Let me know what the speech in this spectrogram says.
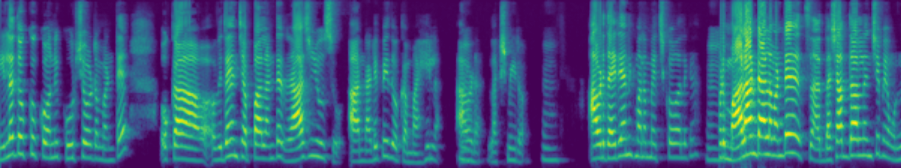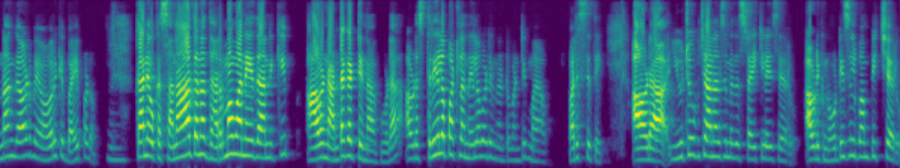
నిలదొక్కుకొని కూర్చోవడం అంటే ఒక విధంగా చెప్పాలంటే రాజ్ న్యూస్ ఆ నడిపేది ఒక మహిళ ఆవిడ లక్ష్మీరావు. ఆవిడ ధైర్యానికి మనం మెచ్చుకోవాలిగా? ఇప్పుడు మాలాంటి వాళ్ళం అంటే దశాబ్దాల నుంచి మేము ఉన్నాం కాబట్టి మేము ఎవరికి భయపడం. కానీ ఒక సనాతన ధర్మం అనే దానికి ఆవిడని అంటగట్టినా కూడా ఆవిడ స్త్రీల పట్ల నిలబడినటువంటి మా పరిస్థితి. ఆవిడ యూట్యూబ్ ఛానల్స్ మీద స్ట్రైక్లు వేశారు ఆవిడకి నోటీసులు పంపించారు.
